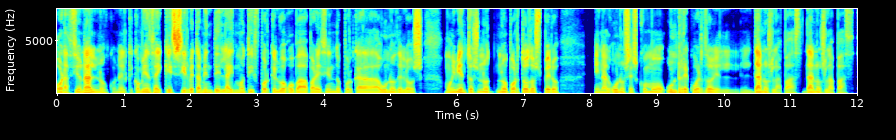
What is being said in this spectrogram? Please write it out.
oracional, ¿no? Con el que comienza y que sirve también de leitmotiv porque luego va apareciendo por cada uno de los movimientos, no, no por todos, pero en algunos es como un recuerdo, el, danos la paz, danos la paz.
